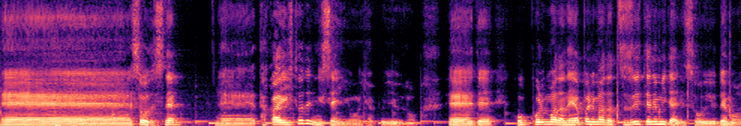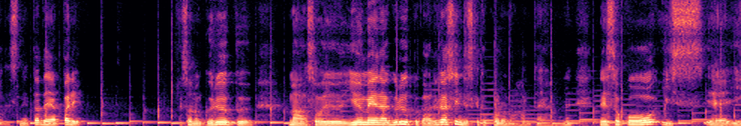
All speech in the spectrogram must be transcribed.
えー、そうですね、えー、高い人で2400ユーロ、えー、でこ、これまだね、やっぱりまだ続いてるみたいで、そういうデモはですね、ただやっぱり、そのグループ、まあそういう有名なグループがあるらしいんですけど、コロナ反対派のね。で、そこを一,、えー、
